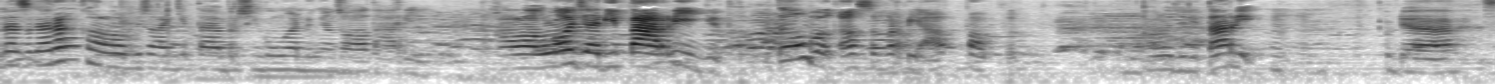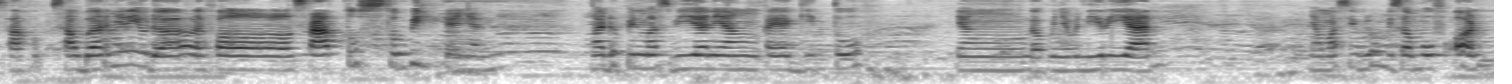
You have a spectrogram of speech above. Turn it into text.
Nah, sekarang kalau misalnya kita bersinggungan dengan soal tari kalau lo jadi tari gitu itu lo bakal seperti apa pun Kalau jadi tari? Udah sa- sabarnya nih udah level 100 lebih kayaknya. Ngadepin Mas Bian yang kayak gitu yang nggak punya pendirian yang masih belum bisa move on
